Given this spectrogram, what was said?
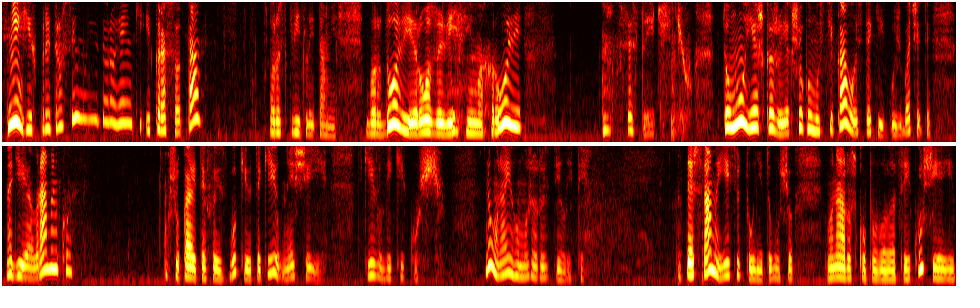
Сніг їх притрусив, мої дорогенькі, і красота. Розквітли там і бордові, і розові, і махрові. Все стоїть у снігу. Тому я ж кажу, якщо комусь цікаво, ось такий кущ, бачите, Надія Авраменко. Шукайте в Фейсбуці, отакий у неї ще є. Такий великий кущ. Ну, вона його може розділити. Те ж саме є у Тоні, тому що вона розкопувала цей кущ, я її,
